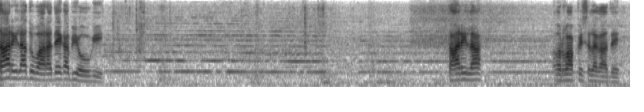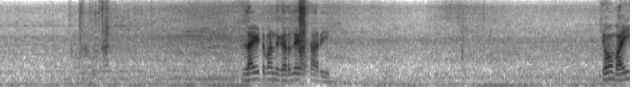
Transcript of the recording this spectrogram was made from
तार हिला दोबारा देख अभी होगी। तार हिला और वापस लगा दे। लाइट बंद कर ले सारी। क्यों भाई?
